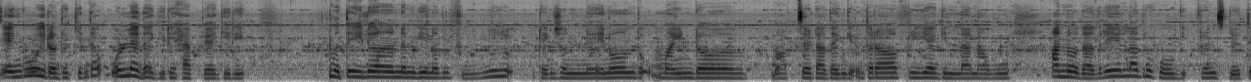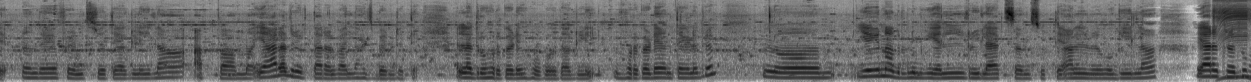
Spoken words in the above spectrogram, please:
ಹೆಂಗೋ ಇರೋದಕ್ಕಿಂತ ಒಳ್ಳೆಯದಾಗಿರಿ ಹ್ಯಾಪಿಯಾಗಿರಿ. ಮತ್ತು ಇಲ್ಲ ನಮಗೇನಾದರೂ ಫುಲ್ಲು ಟೆನ್ಷನ್ ಏನೋ ಒಂದು ಮೈಂಡ್ ಅಪ್ಸೆಟ್ ಆದಂಗೆ ಒಂಥರ ಫ್ರೀಯಾಗಿಲ್ಲ ನಾವು ಅನ್ನೋದಾದರೆ ಎಲ್ಲಾದರೂ ಹೋಗಿ ಫ್ರೆಂಡ್ಸ್ ಜೊತೆ, ಅಂದರೆ ಫ್ರೆಂಡ್ಸ್ ಜೊತೆ ಆಗಲಿ ಇಲ್ಲ ಅಪ್ಪ, ಅಮ್ಮ, ಯಾರಾದರೂ ಇರ್ತಾರಲ್ವ, ಇಲ್ಲ ಹಸ್ಬೆಂಡ್ ಜೊತೆ, ಎಲ್ಲಾದರೂ ಹೊರಗಡೆ ಹೋಗೋದಾಗಲಿ. ಹೊರಗಡೆ ಅಂತ ಹೇಳಿದ್ರೆ ಏನಾದರೂ ನಿಮಗೆ ಎಲ್ಲಿ ರಿಲ್ಯಾಕ್ಸ್ ಅನಿಸುತ್ತೆ, ಅಲ್ಲಿ ಹೋಗಿ ಇಲ್ಲ ಯಾರ ಹತ್ರ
